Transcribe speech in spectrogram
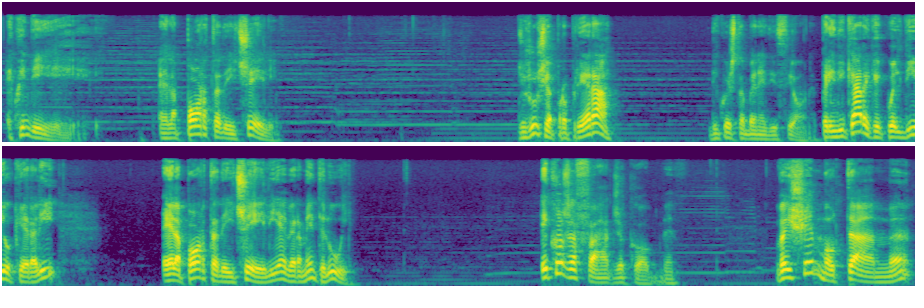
E quindi è la porta dei cieli. Gesù si approprierà di questa benedizione, per indicare che quel Dio che era lì è la porta dei cieli, è veramente lui. E cosa fa Giacobbe? Vaishem Otam,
